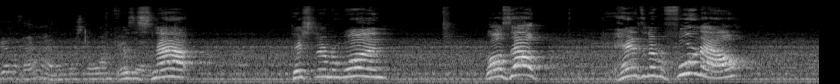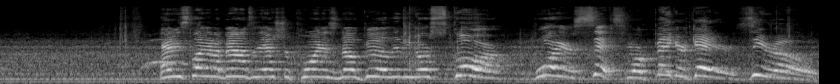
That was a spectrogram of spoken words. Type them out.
that. There's a snap. Pitch number one. Ball's out. Hands to number four now. And he's slung out of bounds, and the extra point is no good, leaving your score Warriors six, your Baker Gator zero.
